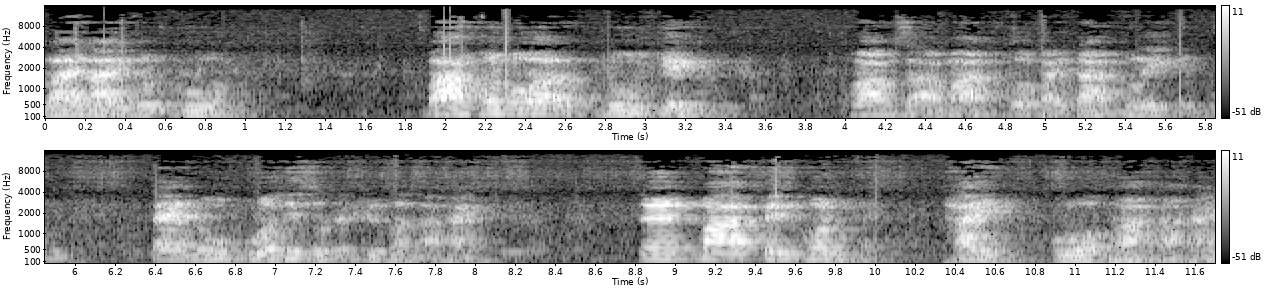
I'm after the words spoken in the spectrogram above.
หลายหลายคนกลัว บางคนบอกว่าหนูเก่งความสามารถทั่วไปด้านตัวเลขเนี่ยคุณแต่หนูกลัวที่สุดก็คือภาษาไทยเกิดมาเป็นคนไทยกลัวภาษาไทย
